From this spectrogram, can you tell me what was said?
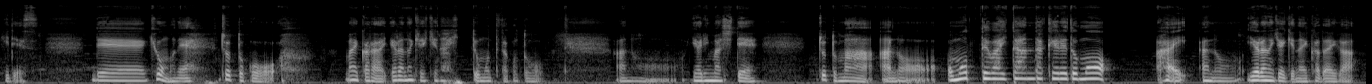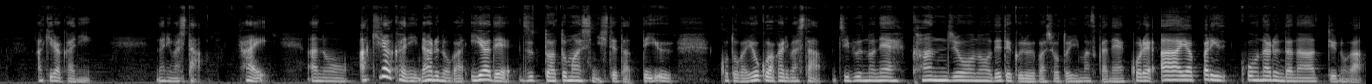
日です。で今日もねちょっとこう前からやらなきゃいけないって思ってたことをあのやりましてちょっとまあ、あの、思ってはいたんだけれども、はい、あの、やらなきゃいけない課題が明らかになりました。はい。あの、明らかになるのが嫌でずっと後回しにしてたっていうことがよくわかりました。自分のね、感情の出てくる場所といいますかね、これ、ああ、やっぱりこうなるんだなっていうのが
